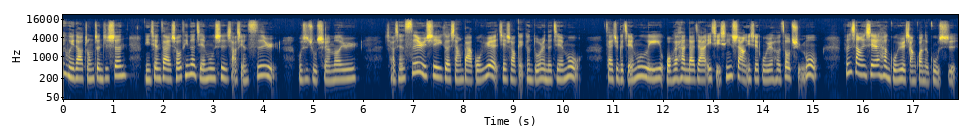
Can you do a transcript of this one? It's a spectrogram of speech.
迎回到中正之声。您现在收听的节目是小闲私语，我是主持人墨鱼。小闲私语是一个想把国乐介绍给更多人的节目。在这个节目里，我会和大家一起欣赏一些国乐合奏曲目，分享一些和国乐相关的故事，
